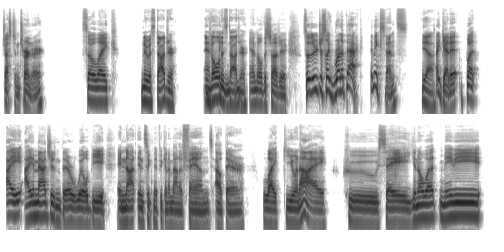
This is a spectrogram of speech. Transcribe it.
Justin Turner. So like Newest Dodger and oldest Dodger. and oldest Dodger. So they're just like run it back. It makes sense. Yeah. I get it, but I I imagine there will be a not insignificant amount of fans out there like you and I who say, you know what, maybe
